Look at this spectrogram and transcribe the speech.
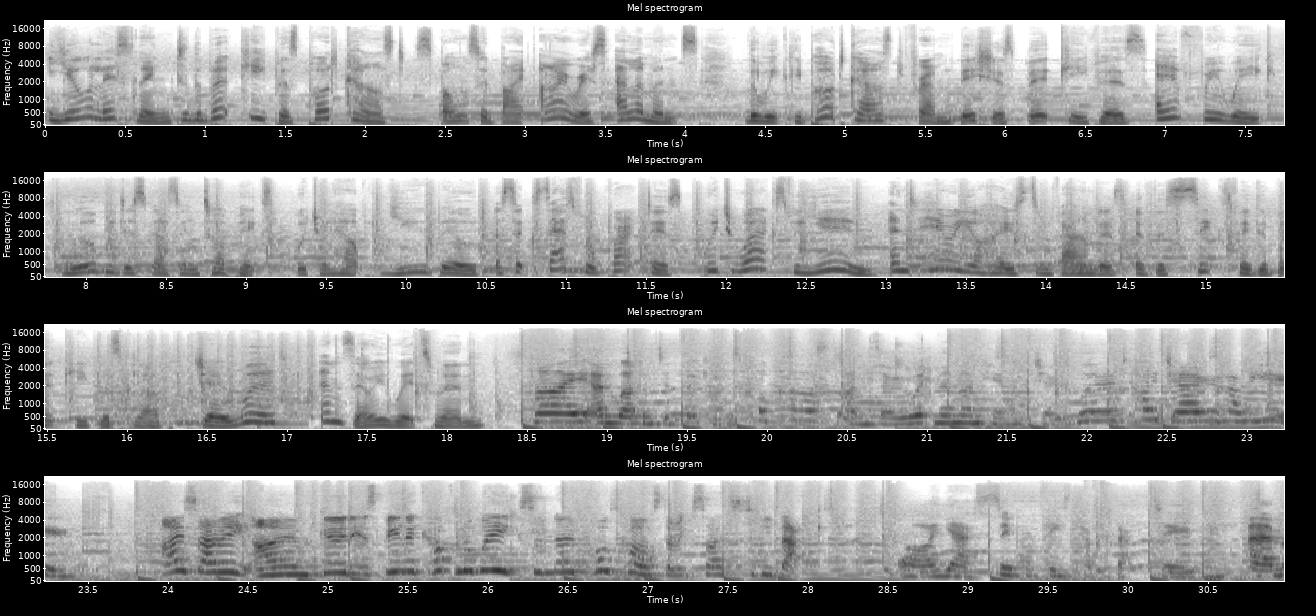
You're listening to the Bookkeepers Podcast, sponsored by Iris Elements, the weekly podcast for ambitious bookkeepers. Every week, we'll be discussing topics which will help you build a successful practice which works for you. And here are your hosts and founders of the Six Figure Bookkeepers Club, Jo Wood and Zoe Whitman. Hi, and welcome to the Bookkeepers Podcast. I'm Zoe Whitman. I'm here with Jo Wood. Hi, Jo. How are you? Hi, Zoe. I am good. It's been a couple of weeks and no podcast. I'm excited to be back. Oh, yes, super pleased to have you back too.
